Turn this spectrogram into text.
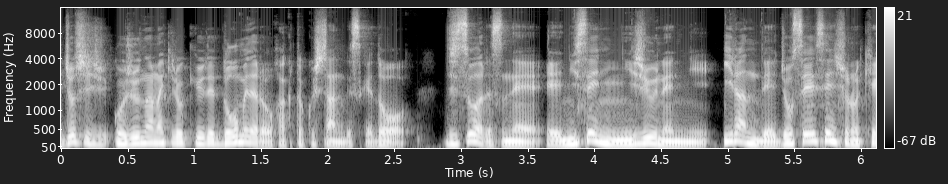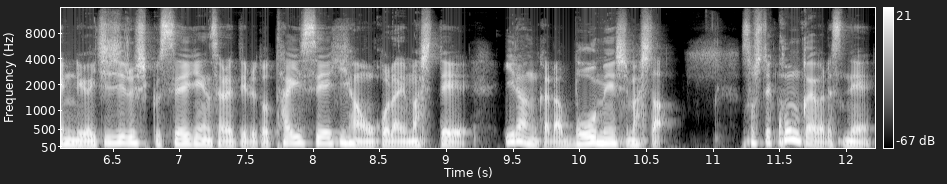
女子57キロ級で銅メダルを獲得したんですけど、実はですね、2020年にイランで女性選手の権利が著しく制限されていると体制批判を行いまして、イランから亡命しました。そして今回はですね、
